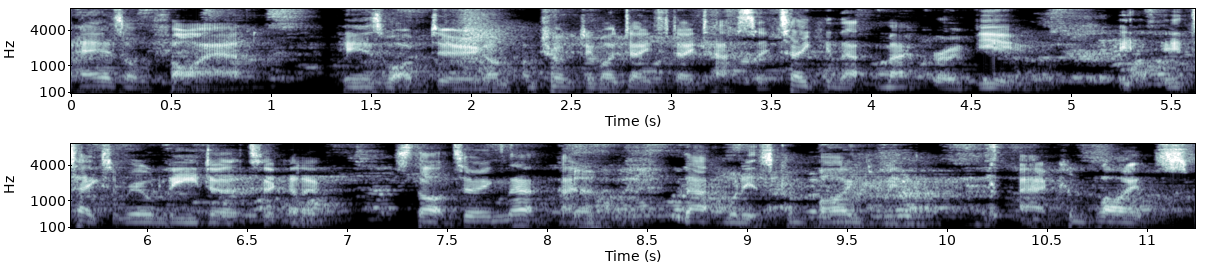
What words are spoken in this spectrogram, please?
hair's on fire. Here's what I'm doing. I'm, I'm trying to do my day-to-day tasks. So taking that macro view, it, it takes a real leader to kind of start doing that. And that, when it's combined with uh, compliance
